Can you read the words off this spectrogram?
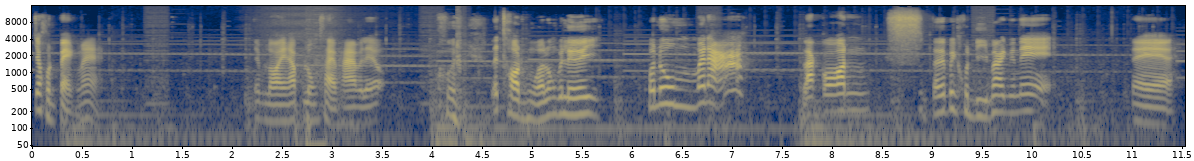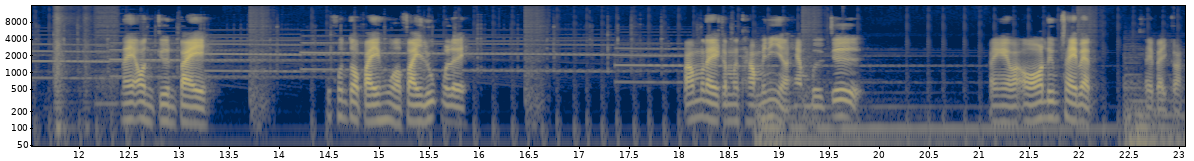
เจ้าคนแปลกหน้า รียบร้อยครับ ลงสายพานไปแล้ว แล้วถอดหัวลงไปเลยพ่อนุ่มไม่นะลากรแต่เป็นคนดีมากแน่ๆแต่นายอ่อนเกินไป คนต่อไปหัวไฟลุกมาเลย ปั๊มอะไรกำลังทำไม่นี่เหรอแฮมเบอร์เกอร์ไปไงวะ อ๋อ ลืมใส่แบตใส่แบตก่อน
